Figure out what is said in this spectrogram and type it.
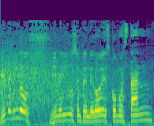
Bienvenidos, bienvenidos emprendedores, ¿cómo están?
